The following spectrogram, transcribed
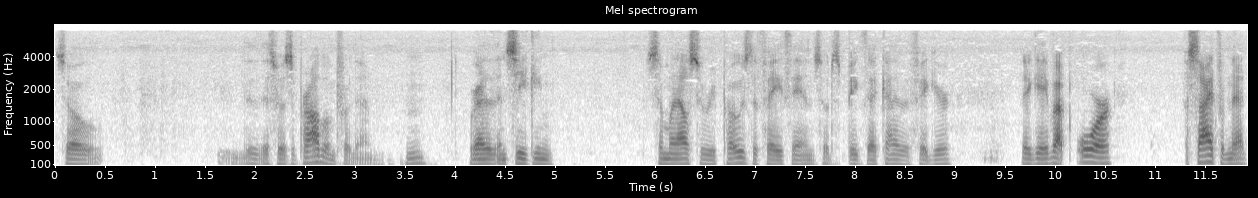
so th- this was a problem for them. Hmm? Rather than seeking someone else to repose the faith in, so to speak, that kind of a figure, they gave up. Or, aside from that,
